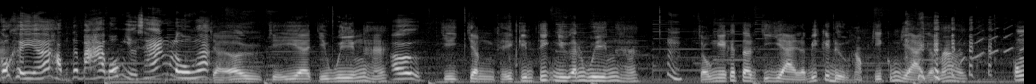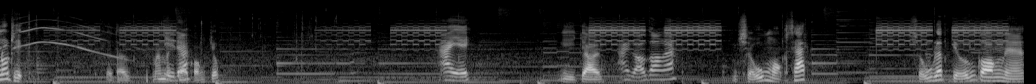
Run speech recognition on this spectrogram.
Có khi á học tới ba bốn giờ sáng luôn á. Trời ơi chị à, chị quyên á hả? Ừ. Chị trần thị kim tiết như ánh quyên á hả? Ừ. trời nghe cái tên chị dài là biết cái đường học chị cũng dài rồi má ơi. Con nói thiệt. Từ từ má mà chờ con chút. Ai vậy? Gì trời? Ai gọi con á? Sủ mọt sách sủ lớp trưởng con nè.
